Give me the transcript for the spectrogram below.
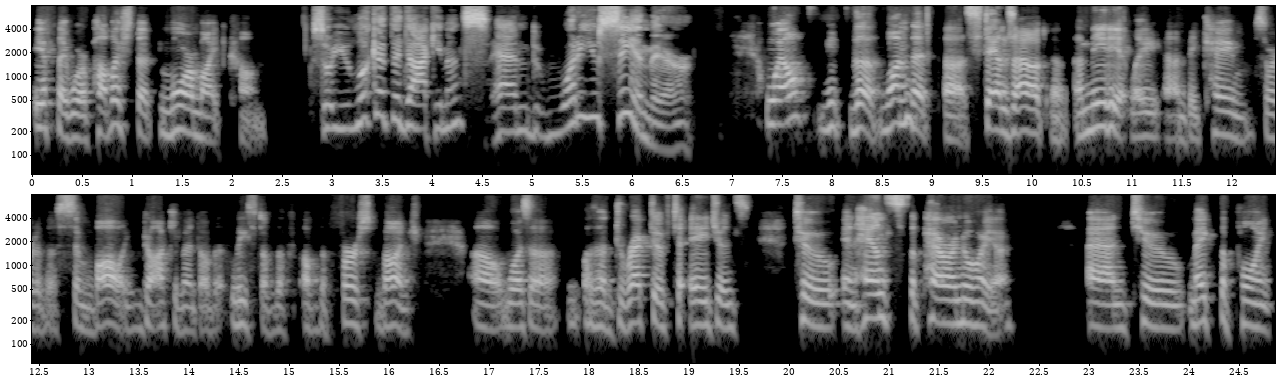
if they were published, that more might come. So you look at the documents, and what do you see in there? Well, the one that uh, stands out uh, immediately and became sort of the symbolic document of at least of the of the first bunch uh, was a was a directive to agents to enhance the paranoia and to make the point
